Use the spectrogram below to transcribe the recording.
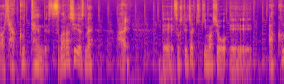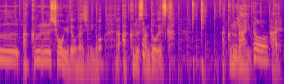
あ100点です。素晴らしいですね。はい、えーそしてじゃあ聞きましょう、えーアクアクル醤油でおなじみのあアクルさんどうですか？アクルラー油、えっとはい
